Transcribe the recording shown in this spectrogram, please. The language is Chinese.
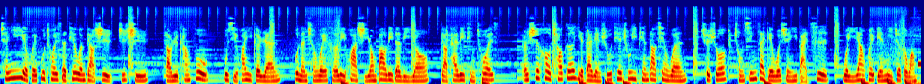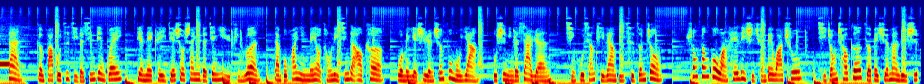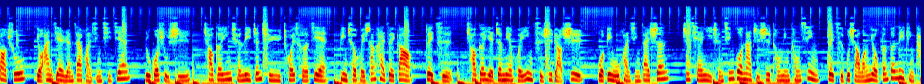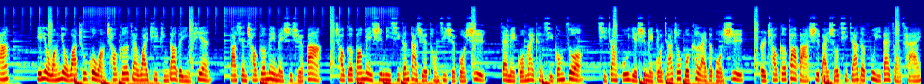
陈怡也回复 Toys 的贴文表示支持，早日康复。不喜欢一个人，不能成为合理化使用暴力的理由，表态力挺 Toys。而事后超哥也在脸书贴出一篇道歉文，却说重新再给我选一百次，我一样会扁你这个王八蛋。更发布自己的新店规，店内可以接受善意的建议与评论，但不欢迎没有同理心的奥客。我们也是人生父母养，不是您的下人，请互相体谅，彼此尊重。双方过往黑历史全被挖出，其中超哥则被薛曼律师爆出有案件仍在缓刑期间。如果属实，超哥应全力争取与 Toys 和解，并撤回伤害罪告。对此，超哥也正面回应此事，表示我并无缓刑在身，之前已澄清过那只是同名同姓。对此，不少网友纷纷力挺他，也有网友挖出过往超哥在 YT 频道的影片，发现超哥妹妹是学霸，超哥胞妹是密西根大学统计学博士，在美国麦肯锡工作。其丈夫也是美国加州伯克莱的博士，而超哥爸爸是白手起家的富一代总裁。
